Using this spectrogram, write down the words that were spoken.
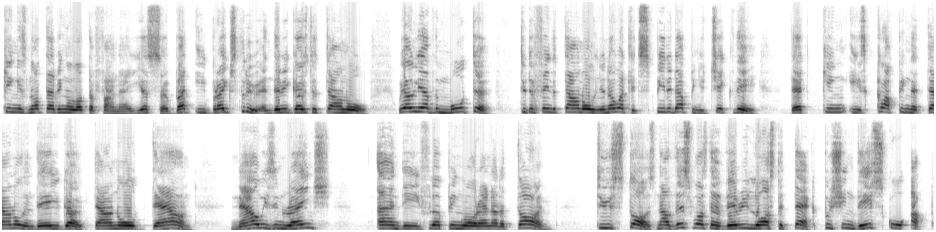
King is not having a lot of fun, eh? Yes, so, but he breaks through, and there he goes to town hall. We only have the mortar to defend the town hall, and you know what? Let's speed it up, and you check there. That king is clapping that town hall, and there you go. Town hall down. Now he's in range, and the flipping will run out of time two stars. Now this was the very last attack, pushing their score up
